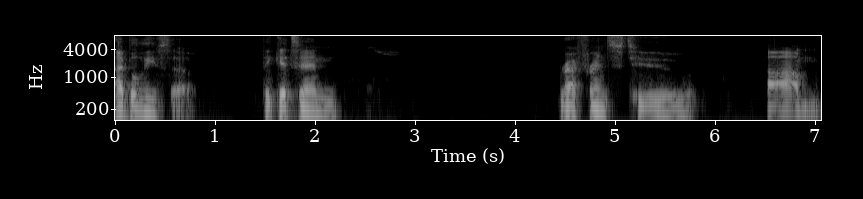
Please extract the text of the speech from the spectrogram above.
I believe so. I gets in reference to um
